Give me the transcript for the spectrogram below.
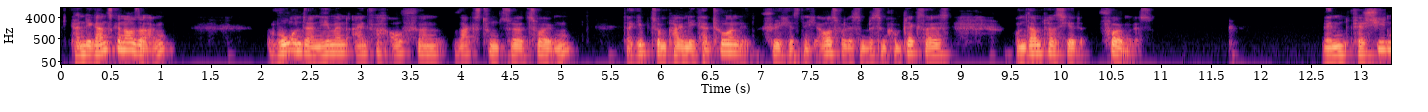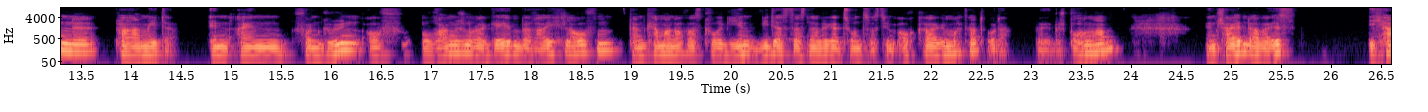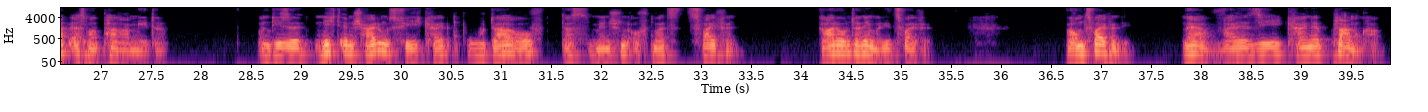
Ich kann dir ganz genau sagen, wo Unternehmen einfach aufhören, Wachstum zu erzeugen. Da gibt es so ein paar Indikatoren, führe ich jetzt nicht aus, weil es ein bisschen komplexer ist. Und dann passiert Folgendes. Wenn verschiedene Parameter in einen von grün auf orangen oder gelben Bereich laufen, dann kann man noch was korrigieren, wie das das Navigationssystem auch gerade gemacht hat oder wir besprochen haben. Entscheidend aber ist, ich habe erstmal Parameter. Und diese Nichtentscheidungsfähigkeit beruht darauf, dass Menschen oftmals zweifeln. Gerade Unternehmer, die zweifeln. Warum zweifeln die? Naja, weil sie keine Planung haben.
